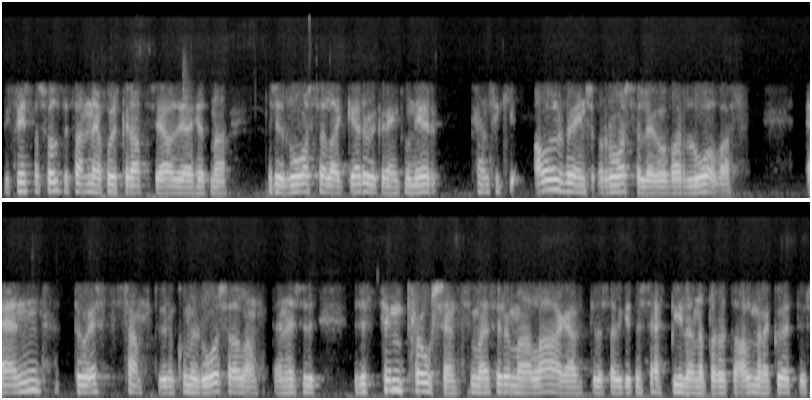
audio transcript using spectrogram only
Mér finnst það svolítið þannig að fólk er aftur sig á því að hérna, þessi rosalega gerfugreint, hún er kannski ekki alveg eins rosalega og var lofað. En þú veist samt, við erum komið rosalega langt, en þessi, þessi 5% sem við þurfum að laga til þess að við getum sett bílana bara út á almenna götur,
